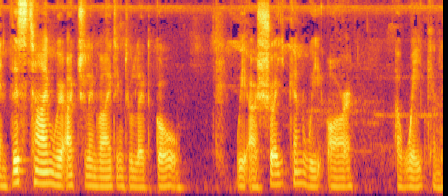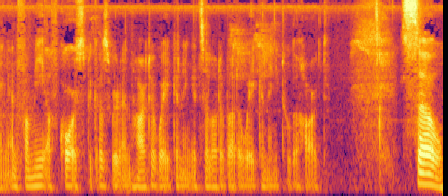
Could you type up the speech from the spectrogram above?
And this time we're actually inviting to let go. We are shaken, we are awakening. And for me, of course, because we're in heart awakening, it's a lot about awakening to the heart. So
